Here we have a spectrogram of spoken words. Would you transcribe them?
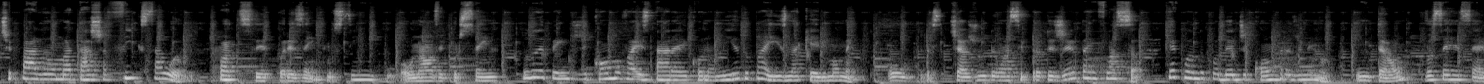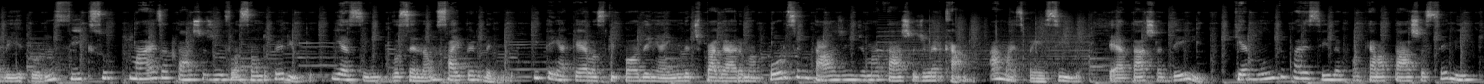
te pagam uma taxa fixa ao ano. Pode ser, por exemplo, 5 ou 9%, tudo depende de como vai estar a economia do país naquele momento. Outras te ajudam a se proteger da inflação, que é quando o poder de compra diminui. Então, você recebe retorno fixo mais a taxa de inflação do período, e assim você não sai perdendo. E tem aquelas que podem ainda te pagar uma porcentagem de uma taxa de mercado. A mais conhecida é a taxa DI, que é muito parecida com aquela taxa Selic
